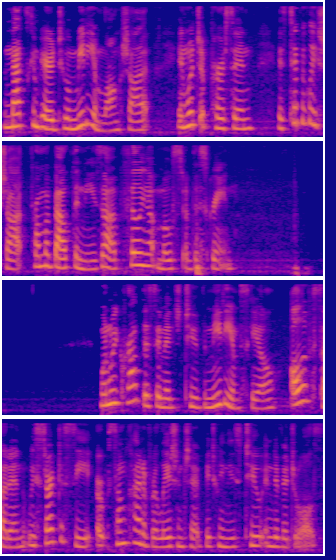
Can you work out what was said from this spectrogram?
And that's compared to a medium long shot in which a person is typically shot from about the knees up, filling up most of the screen. When we crop this image to the medium scale, all of a sudden we start to see some kind of relationship between these two individuals.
